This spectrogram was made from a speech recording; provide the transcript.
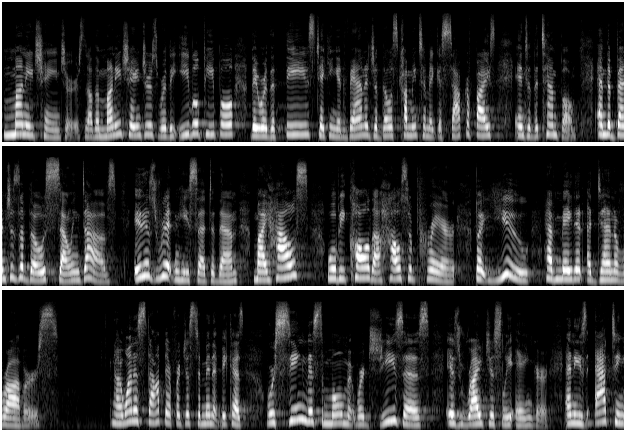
money changers. Now, the money changers were the evil people, they were the thieves taking advantage of those coming to make a sacrifice into the temple, and the benches of those selling doves. It is written, he said to them, My house will be called a house of prayer, but you have made it a den of robbers. Now, I want to stop there for just a minute because we're seeing this moment where Jesus is righteously angry and he's acting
